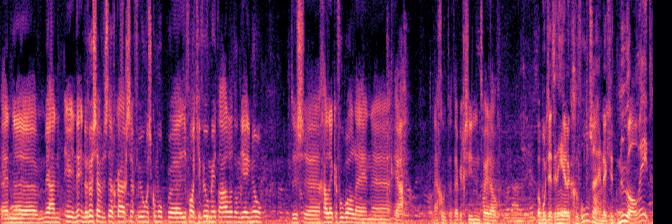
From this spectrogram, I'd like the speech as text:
En uh, ja, in, de, in de rust hebben we dus tegen elkaar gezegd van jongens, kom op, uh, je valt je veel meer te halen dan die 1-0. Dus uh, ga lekker voetballen en ja, nou goed, dat heb je gezien in de tweede helft. Wat moet dit een heerlijk gevoel zijn, dat je het nu al weet?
